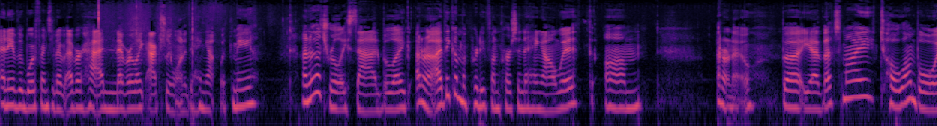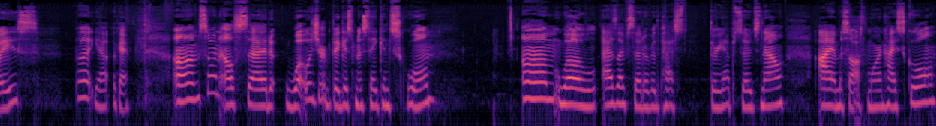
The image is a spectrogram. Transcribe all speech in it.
any of the boyfriends that I've ever had never like actually wanted to hang out with me." I know that's really sad, but like I don't know. I think I'm a pretty fun person to hang out with. Um I don't know. But yeah, that's my toll on boys. But yeah, okay. Um someone else said, "What was your biggest mistake in school?" Um, well, as I've said over the past three episodes now, I am a sophomore in high school.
